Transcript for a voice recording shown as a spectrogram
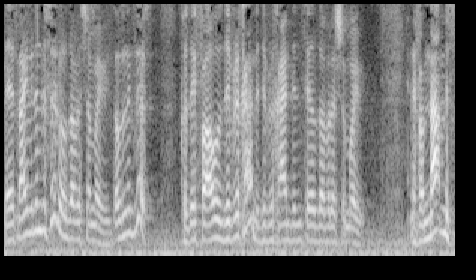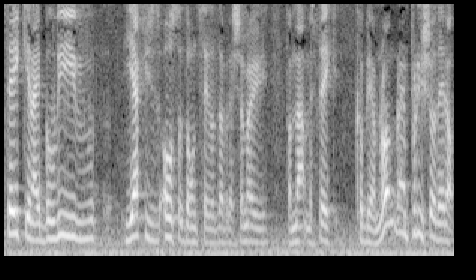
It's not even in the Siddur of Davar It doesn't exist. because they follow the Divrei Chaim. The Divrei Chaim didn't say Davar Hashemayri. And if I'm not mistaken, I believe the Yakishs also don't say Davar Hashemayri, if I'm not mistaken. Could be I'm wrong, but I'm pretty sure they don't.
